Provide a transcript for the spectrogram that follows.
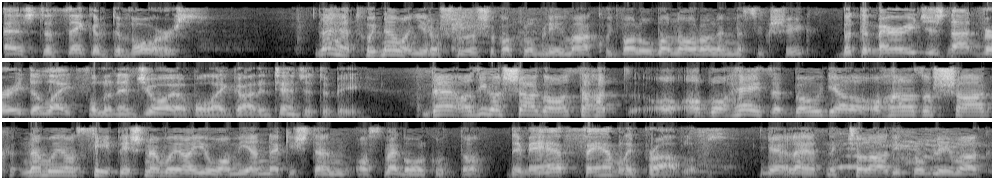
as to think of divorce, Lehet, hogy nem annyira súlyosak a problémák, hogy valóban arra lenne szükség, but the marriage is not very delightful and enjoyable like God intends it to be. De az igazság az, tehát abban a helyzetben ugye a a házasság nem olyan szép és nem olyan jó, amilyennek Isten azt megalkotta. They may have family problems, Ugye lehetnek családi problémák,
